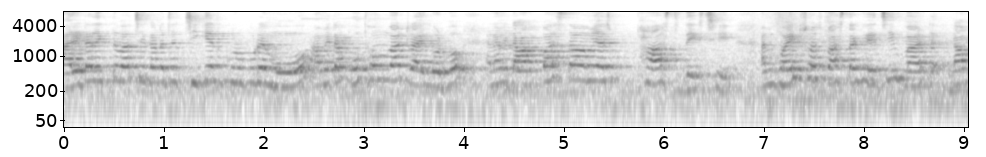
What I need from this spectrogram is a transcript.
আর এটা দেখতে পাচ্ছি, এখানে হচ্ছে চিকেন কুরকুরে মোমো। আমি এটা প্রথমবার ট্রাই করব আর আমি ডাব পাস্তাও আমি আজ ফার্স্ট দেখছি। আমি হোয়াইট সস পাস্তা খেয়েছি বাট ডাব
